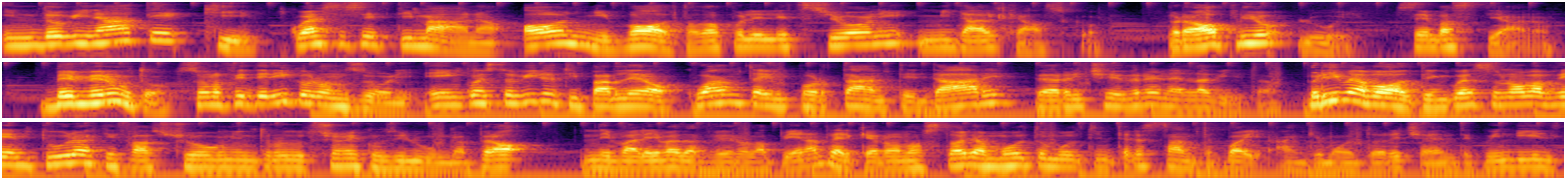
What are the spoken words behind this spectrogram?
Indovinate chi questa settimana, ogni volta dopo le lezioni, mi dà il casco? Proprio lui. Sebastiano. Benvenuto, sono Federico Ronzoni e in questo video ti parlerò quanto è importante dare per ricevere nella vita. Prima volta in questa nuova avventura che faccio un'introduzione così lunga, però ne valeva davvero la pena perché era una storia molto molto interessante, poi anche molto recente, quindi il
